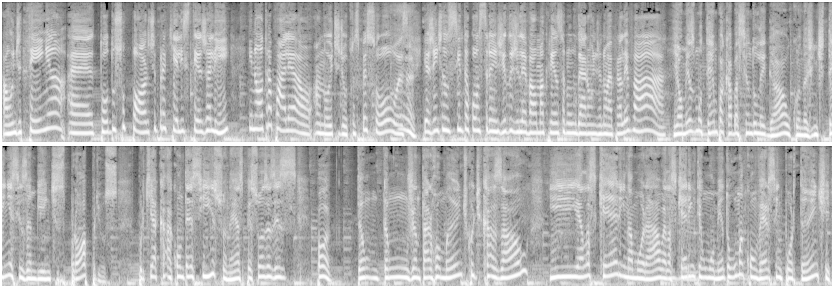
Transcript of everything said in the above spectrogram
Aonde tenha é, todo o suporte para que ele esteja ali e não atrapalhe a, a noite de outras pessoas. É. E a gente não se sinta constrangido de levar uma criança num lugar onde não é para levar. E ao mesmo tempo acaba sendo legal quando a gente tem esses ambientes próprios, porque aca- acontece isso, né? As pessoas às vezes, pô, tão, tão um jantar romântico de casal e elas querem namorar, elas querem ter um momento, ou uma conversa importante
